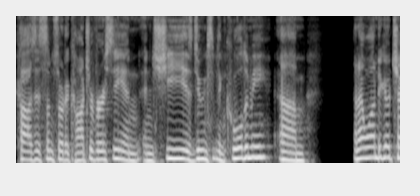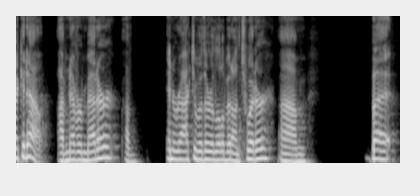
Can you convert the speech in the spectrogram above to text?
causes some sort of controversy, and and she is doing something cool to me. Um, and I wanted to go check it out. I've never met her. I've interacted with her a little bit on Twitter, um, but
